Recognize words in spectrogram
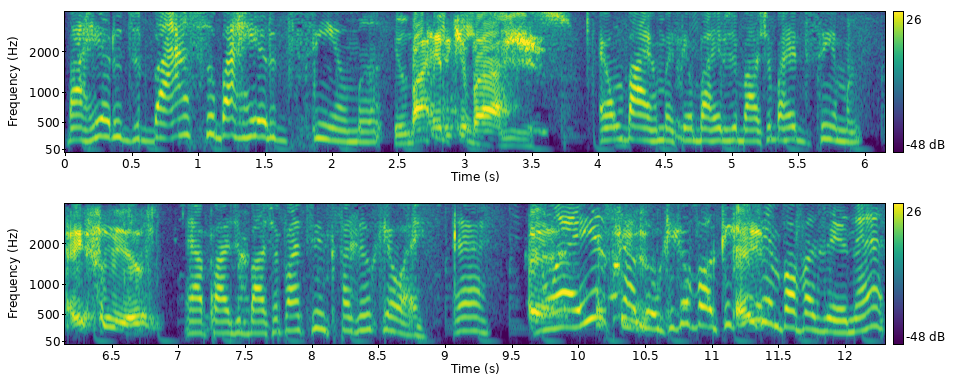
Barreiro de baixo ou barreiro de cima? Eu Barreiro de baixo. Isso. É um bairro, mas tem o barreiro de baixo e o barreiro de cima. É isso mesmo. É a parte de baixo e a parte de cima. Que fazer o quê, uai? É. É. Não é isso, Cadu? O que, que, eu, que, que a É. gente pode fazer, né?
